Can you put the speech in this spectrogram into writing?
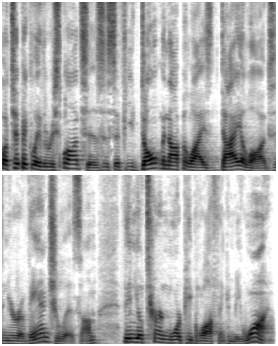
Well, typically the response is, is if you don't monopolize dialogues in your evangelism, then you'll turn more people off than can be won.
